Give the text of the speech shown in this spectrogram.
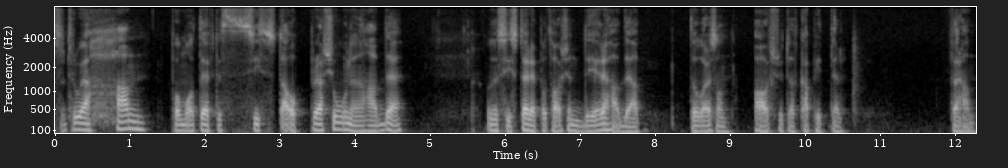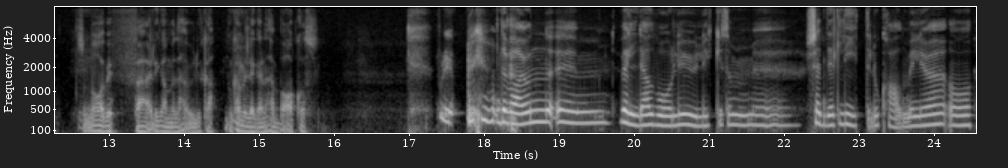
Så tror jeg han på en måte etter siste operasjonen han hadde, og den siste reportasjen dere hadde, at da var det sånn avsluttet kapittel for han. Så nå er vi ferdige med denne ulykka. Nå kan vi legge den her bak oss. Fordi det var jo en um, veldig alvorlig ulykke som uh, skjedde i et lite lokalmiljø. Og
